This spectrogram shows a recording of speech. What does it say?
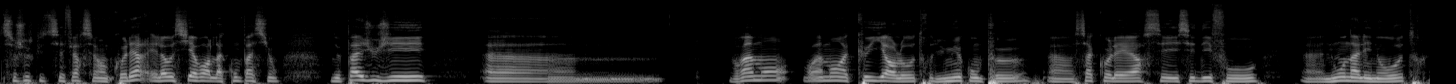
seule chose que tu sais faire, c'est en colère. Et là aussi, avoir de la compassion. Ne pas juger. Euh, vraiment, vraiment accueillir l'autre du mieux qu'on peut. Euh, sa colère, ses, ses défauts. nous, on a les nôtres.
